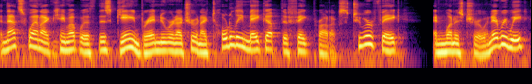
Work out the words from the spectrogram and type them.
And that's when I came up with this game, brand new or not true. And I totally make up the fake products. Two are fake and one is true. And every week,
